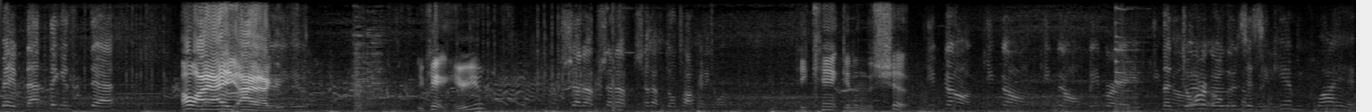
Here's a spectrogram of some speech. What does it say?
babe, that thing is death. Oh, I, I, I, Hear I you. you can't hear you? Shut up, shut up, shut up. Don't talk anymore. He can't get in the ship. Keep going, keep going, keep going. Be brave. Keep the going. Door go to the opens. Yes, he company. can. Be quiet.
